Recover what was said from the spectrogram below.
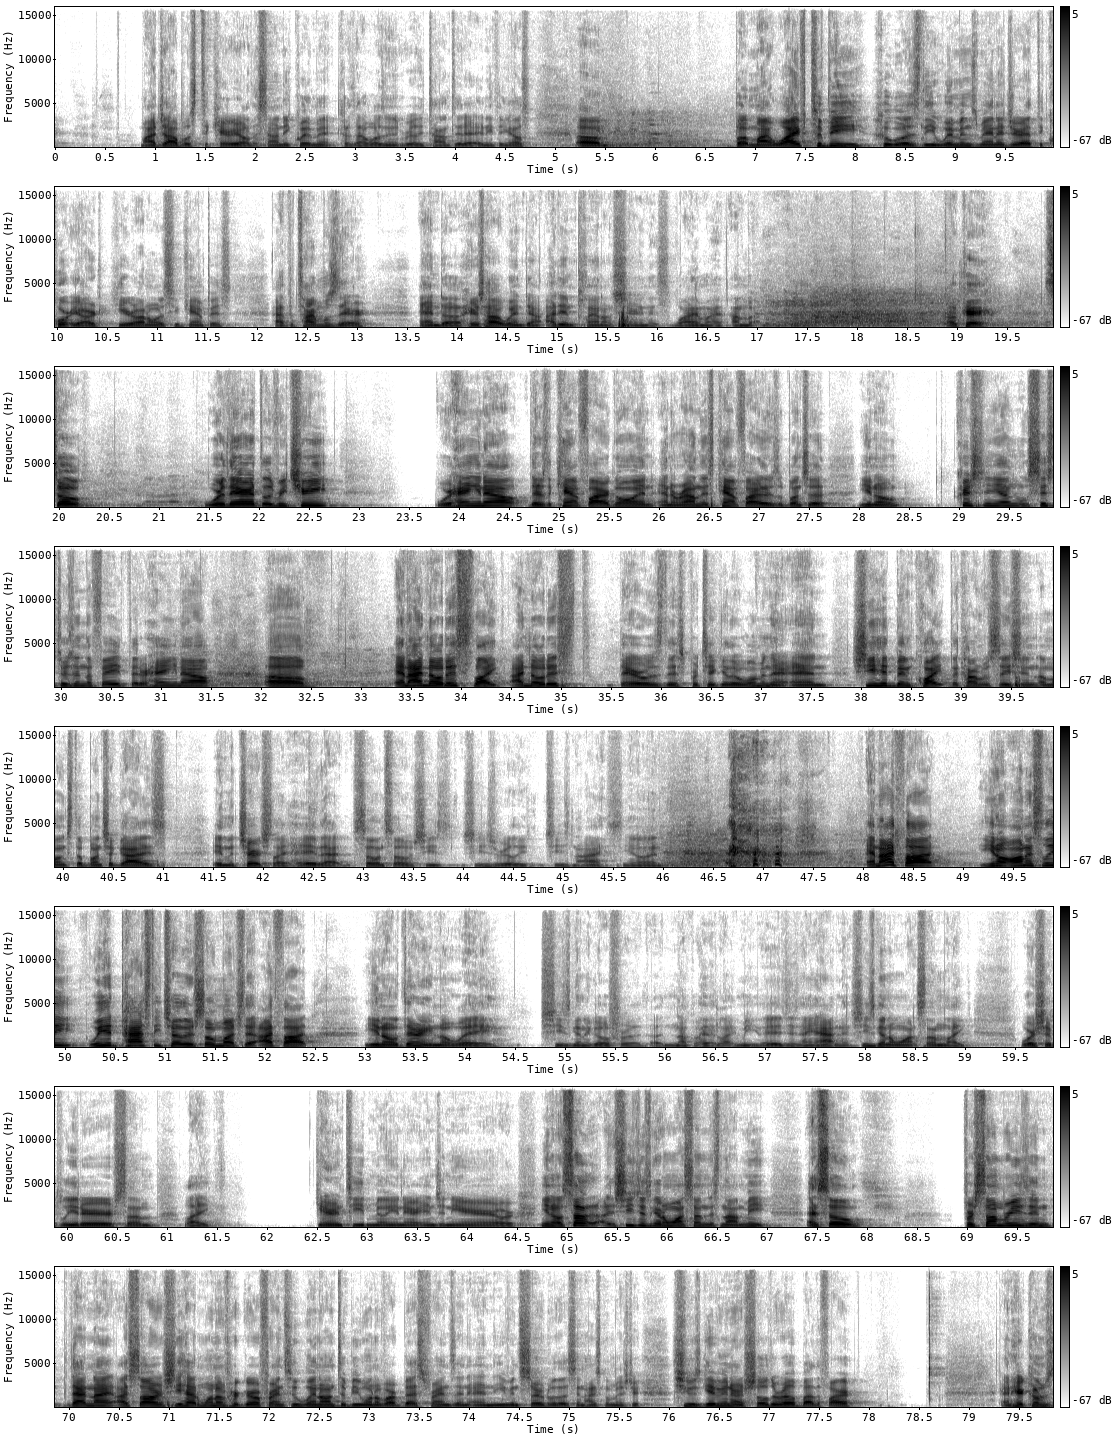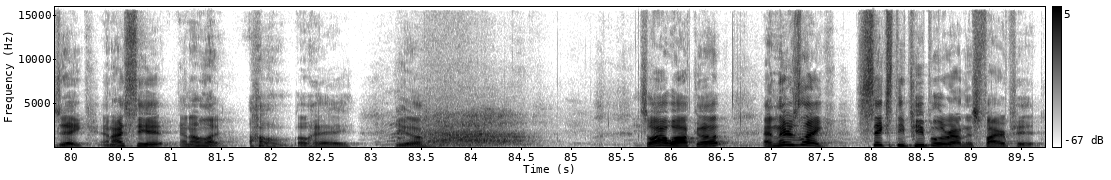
My job was to carry all the sound equipment because I wasn't really talented at anything else. Um, but my wife to be, who was the women's manager at the courtyard here on OSU campus, at the time was there. And uh, here's how it went down. I didn't plan on sharing this. Why am I? I'm. Uh, okay. So we're there at the retreat. We're hanging out. There's a campfire going, and around this campfire, there's a bunch of, you know, Christian young sisters in the faith that are hanging out. Uh, and I noticed, like, I noticed there was this particular woman there, and she had been quite the conversation amongst a bunch of guys in the church. Like, hey, that so and so, she's she's really she's nice, you know. And and I thought, you know, honestly, we had passed each other so much that I thought, you know, there ain't no way she's gonna go for a, a knucklehead like me. It just ain't happening. She's gonna want some like worship leader, some like guaranteed millionaire engineer, or you know, some, uh, she's just gonna want something that's not me. And so, for some reason, that night I saw her. She had one of her girlfriends who went on to be one of our best friends and, and even served with us in high school ministry. She was giving her a shoulder rub by the fire. And here comes Jake. And I see it, and I'm like, oh, oh, hey, you know. so I walk up, and there's like 60 people around this fire pit,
